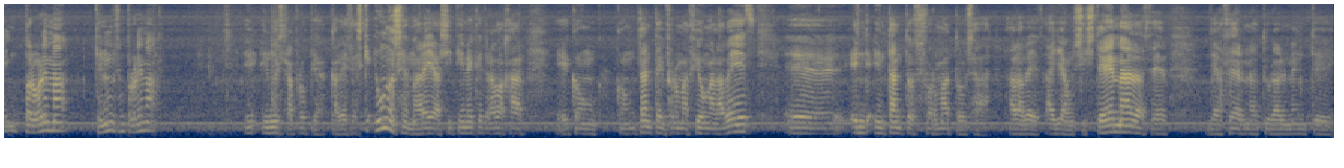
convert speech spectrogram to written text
hay un problema, tenemos un problema en, nuestra propia cabeza. Es que uno se marea si tiene que trabajar eh, con, con, tanta información a la vez, eh, en, en, tantos formatos a, a, la vez. Haya un sistema de hacer, de hacer naturalmente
